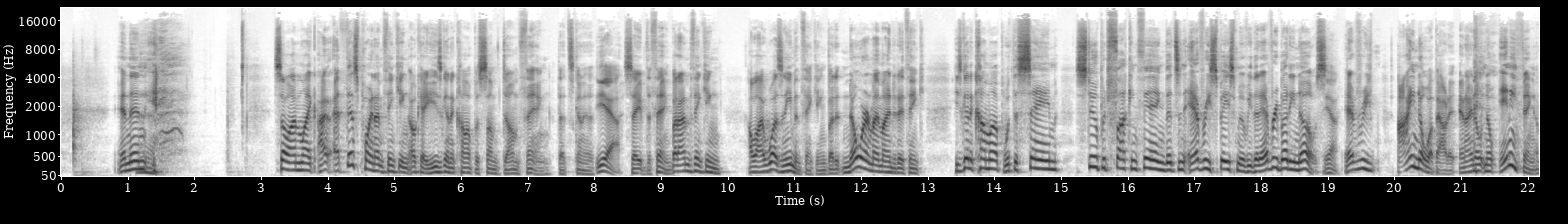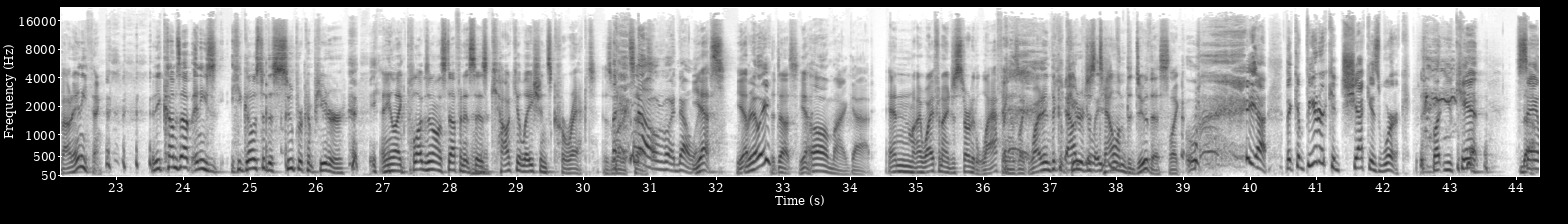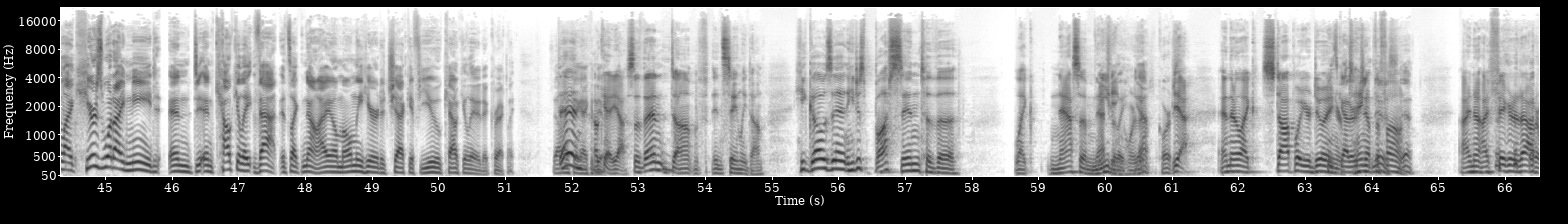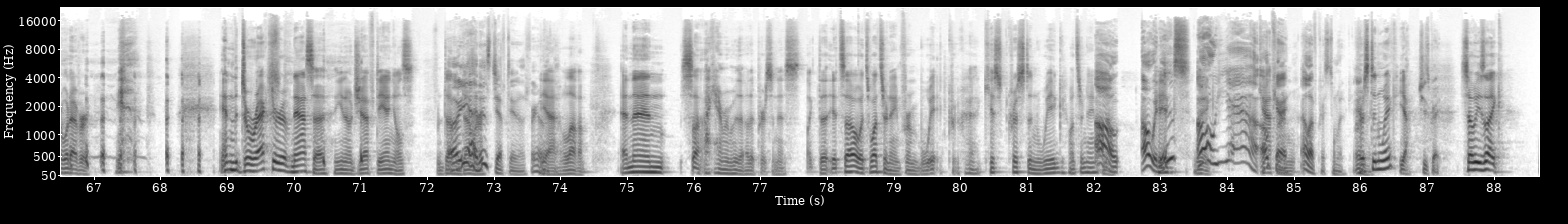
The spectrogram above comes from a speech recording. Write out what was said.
and then so i'm like I, at this point i'm thinking okay he's gonna come up with some dumb thing that's gonna Yeah. save the thing. But I'm thinking, oh, I wasn't even thinking, but it, nowhere in my mind did I think he's going to come up with the same stupid fucking thing that's in every space movie that everybody knows. Yeah. Every I know about it, and I don't know anything about anything. And he comes up and he's he goes to the supercomputer and he like plugs in all the stuff and it says uh-huh. calculations correct is what it says. No, no. way. Yes. Yep. Really? It does. Yeah. Oh my God. And my wife and I just started laughing. I was like, why didn't the computer just tell him to do this? Like, yeah, the computer can check his work, but you can't say like, "Here's what I need," and and calculate that. It's like, no, I am only here to check if you calculated it correctly. The only thing I can do. okay, yeah. So then, dumb, insanely dumb. He goes in, he just busts into the like NASA Naturally, meeting. Yeah, they're- of course. Yeah. And they're like, stop what you're doing He's or hang up the news, phone. yeah. I know, I figured it out or whatever. and the director of NASA, you know, Jeff Daniels from Dumb Oh yeah, it is Jeff Daniels. I forgot about Yeah, I love him. And then so I can't remember who the other person is. Like the it's oh it's what's her name from Wig, Kiss Kristen Wiig. What's her name? Oh, oh, it Pig is. Wig. Oh yeah. Catherine. Okay, I love Kristen Wiig. Anyway, Kristen Wiig. Yeah. she's great. So he's like,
